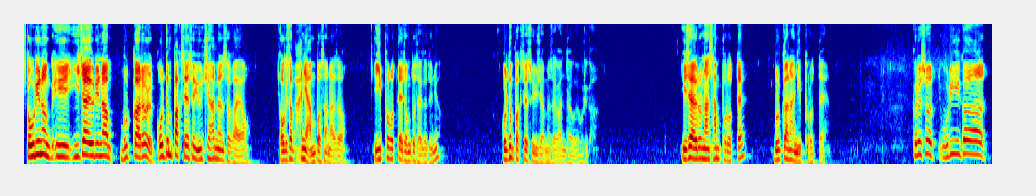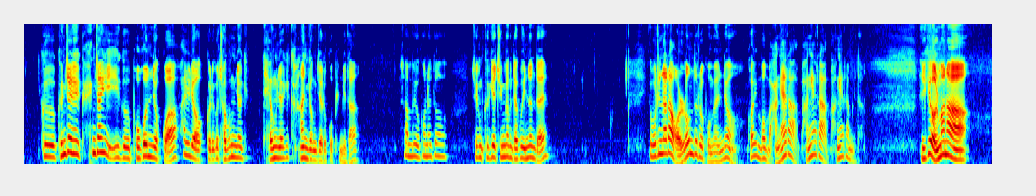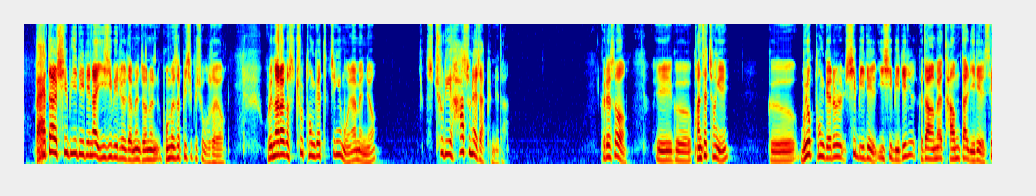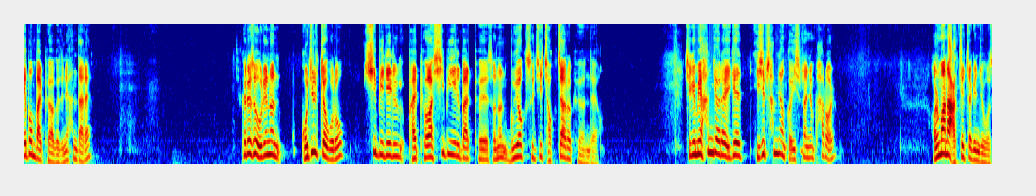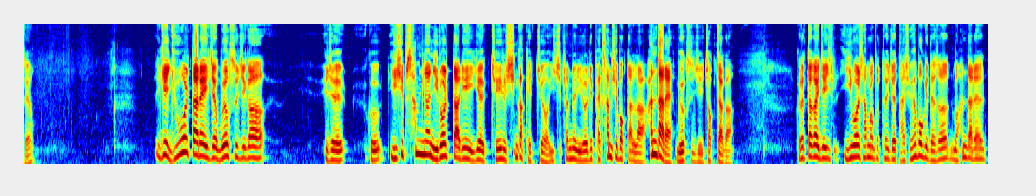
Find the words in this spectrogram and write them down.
그러니까 우리는 이 이자율이나 물가를 골든박스에서 유지하면서 가요. 거기서 많이 안 벗어나서 2%대 정도 되거든요. 골든박스에서 유지하면서 간다고요, 우리가. 이자율은 한 3%대, 물가는 한 2%대. 그래서 우리가 그 굉장히 굉장히 이그 복원력과 활력 그리고 적응력이 대응력이 강한 경제로 꼽힙니다. 그래서 뭐 이번에도 지금 그게 증명되고 있는데 우리나라 언론들을 보면요. 거의 뭐 망해라, 망해라, 망해랍니다. 이게 얼마나 매달 11일이나 21일 되면 저는 보면서 삐식삐식 웃어요. 우리나라 그 수출 통계 특징이 뭐냐면요. 수출이 하순에 잡힙니다. 그래서 이 그 관세청이 그 무역 통계를 11일, 21일, 그 다음에 다음 달 1일 세 번 발표하거든요. 한 달에. 그래서 우리는 고질적으로 11일 발표와 12일 발표에서는 무역 수지 적자로 표현돼요. 지금 이 한결에 이게 23년 거, 24년 8월 얼마나 악질적인지 보세요. 이게 6월 달에 이제 무역 수지가 이제 그 23년 1월 달이 이게 제일 심각했죠. 23년 1월이 130억 달러 한 달에 무역 수지 적자가. 그랬다가 이제 2월 3월부터 이제 다시 회복이 돼서 뭐 한 달에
